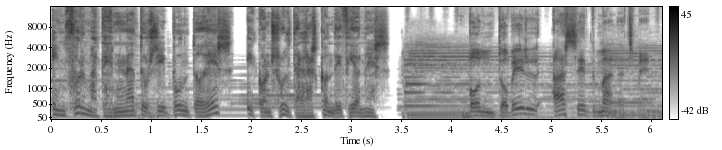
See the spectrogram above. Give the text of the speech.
Infórmate en naturgy.es y consulta las condiciones. Bontobel Asset Management.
